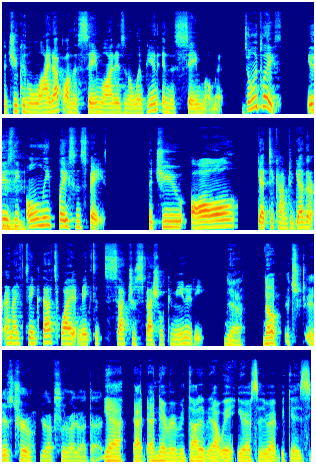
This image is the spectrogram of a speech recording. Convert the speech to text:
that you can line up on the same line as an Olympian in the same moment. It's the only place. It is the Mm. only place in space that you all get to come together, and I think that's why it makes it such a special community. Yeah. No, it's it is true. You're absolutely right about that. Yeah, that, I never even thought of it that way. You're absolutely right because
